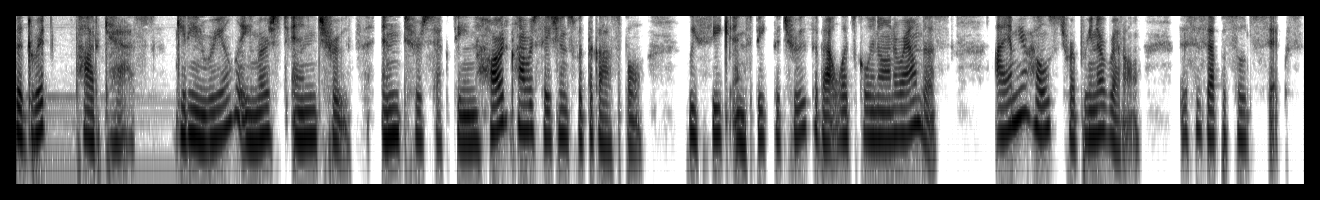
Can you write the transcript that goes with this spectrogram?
The Grit Podcast, getting real, immersed in truth, intersecting hard conversations with the gospel. We seek and speak the truth about what's going on around us. I am your host, Rabrina Riddle. This is episode six.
